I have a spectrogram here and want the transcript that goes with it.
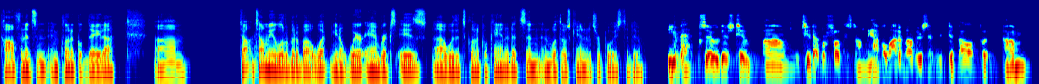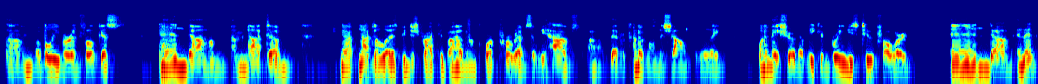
confidence and, and clinical data. Um, tell tell me a little bit about what you know where Ambrx is uh, with its clinical candidates and and what those candidates are poised to do. You bet. So there's two, um, two that we're focused on. We have a lot of others that we've developed, but um, um, a believer in focus and um, I'm, I'm not um, not, not going to let us be distracted by other important programs that we have uh, that are kind of on the shelf. We really want to make sure that we can bring these two forward, and um, and then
